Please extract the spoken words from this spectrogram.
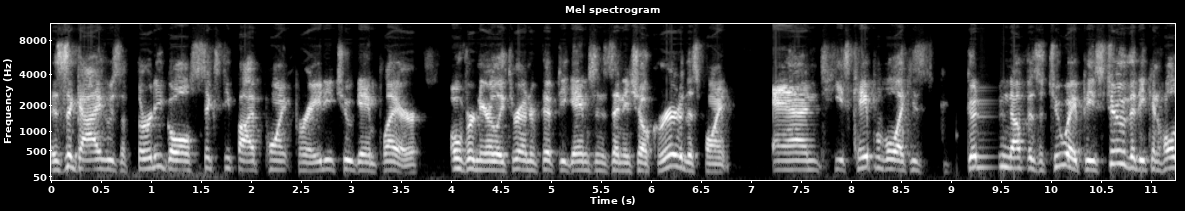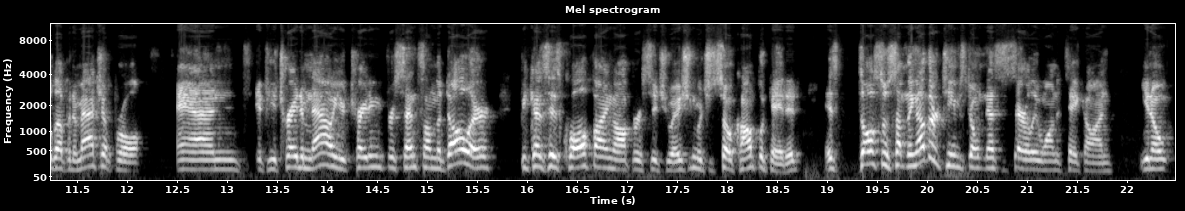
This is a guy who's a 30 goal, 65 point per 82 game player over nearly 350 games in his NHL career to this point, And he's capable, like he's good enough as a two way piece too, that he can hold up in a matchup role. And if you trade him now, you're trading for cents on the dollar because his qualifying offer situation, which is so complicated, is also something other teams don't necessarily want to take on. You know,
